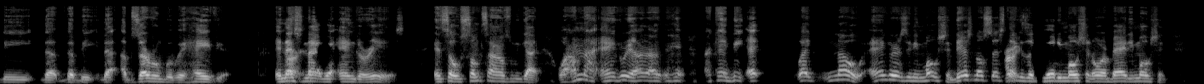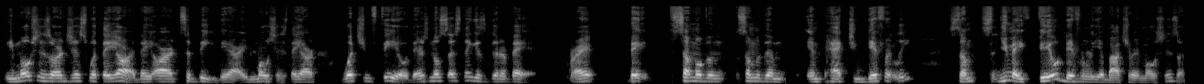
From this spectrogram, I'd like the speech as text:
the the the the observable behavior, and that's not what anger is. And so sometimes we got, well, I'm not angry. I, I, I can't be like, no, anger is an emotion. There's no such thing Right. as a good emotion or a bad emotion. Emotions are just what they are. They are to be. They are emotions. They are what you feel. There's no such thing as good or bad, right? They some of them some of them impact you differently. Some so you may feel differently about your emotions or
